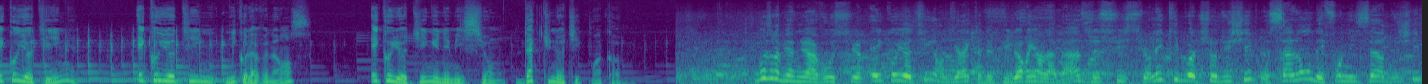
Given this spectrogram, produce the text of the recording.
Éco-yachting, Éco-yachting Nicolas Venance, Éco-yachting, une émission d'actunautique.com. Bonjour et bienvenue à vous sur Eco-Yachting en direct depuis Lorient-la-Base. Je suis sur l'équipe Show du Chip, le salon des fournisseurs du Chip.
